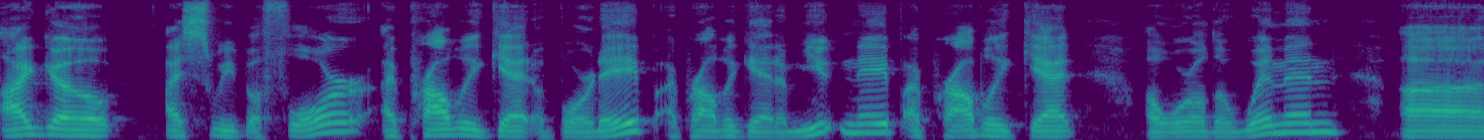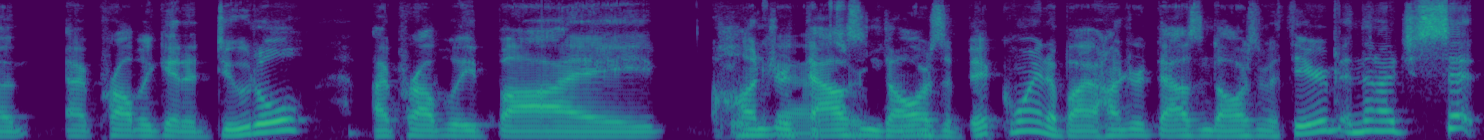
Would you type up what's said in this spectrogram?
I go, I sweep a floor. I probably get a Bored Ape. I probably get a mutant ape. I probably get a world of women. Uh, I probably get a doodle. I probably buy hundred thousand dollars of Bitcoin. I buy hundred thousand dollars of Ethereum, and then I just sit.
